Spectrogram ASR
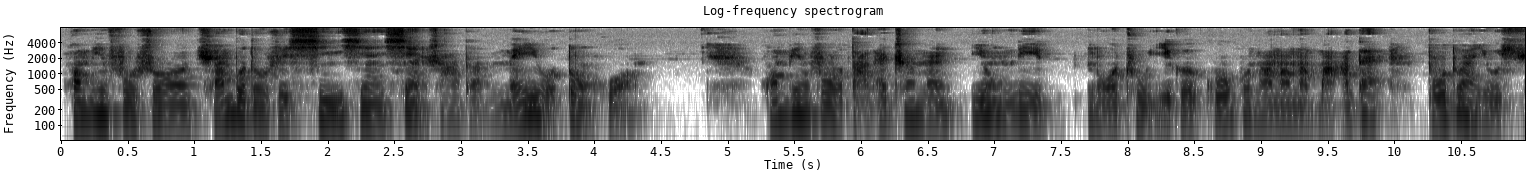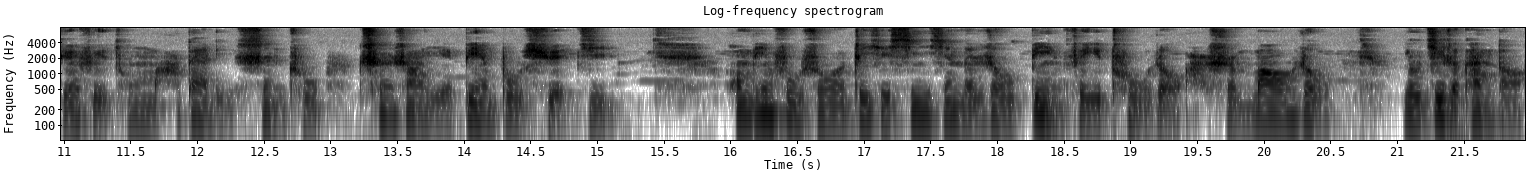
黄平富说：“全部都是新鲜现杀的，没有冻货。”黄平富打开车门，用力挪出一个鼓鼓囊囊的麻袋。不断有血水从麻袋里渗出，车上也遍布血迹。黄平富说：“这些新鲜的肉并非兔肉，而是猫肉。”有记者看到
